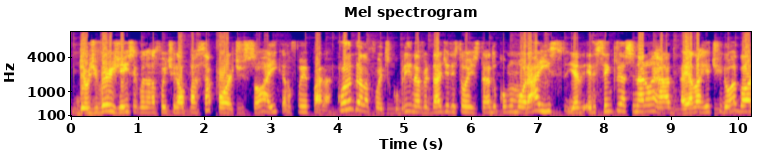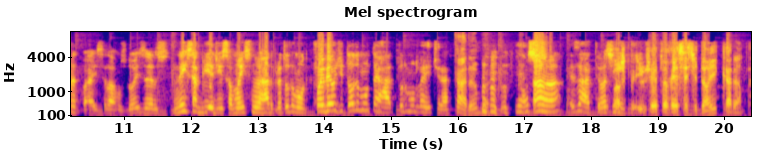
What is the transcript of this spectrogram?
deu divergência quando ela foi tirar o passaporte. Só aí que ela foi reparar. Quando ela foi descobrir, na verdade, eles estão registrados como Moraes. E ele- eles sempre assinaram errado. Aí ela retirou agora, faz, sei lá, uns dois anos. Nem sabia disso. A mãe ensinou errado pra todo mundo. Foi ver o de todo mundo tá errado. Todo mundo vai retirar. Caramba. Nossa. Aham, exato. Então, assim, Eu acho que o jeito é ver a certidão e caramba.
